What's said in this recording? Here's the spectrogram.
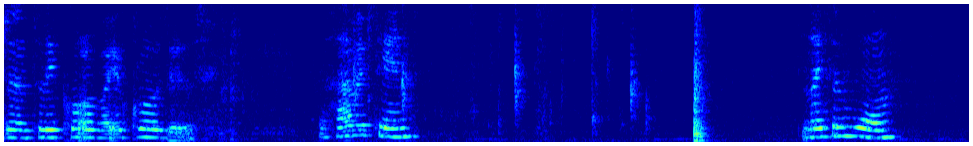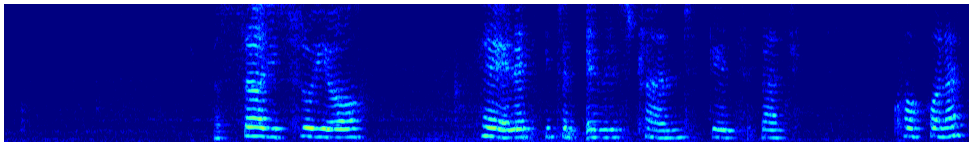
don't leak all over your clothes. So have it in. It's nice and warm massage through your hair let each and every strand get that coconut.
